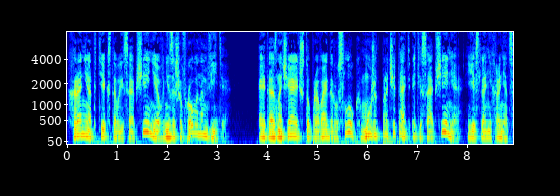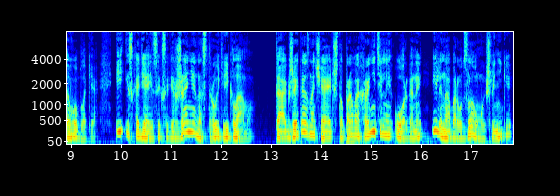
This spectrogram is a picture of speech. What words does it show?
хранят текстовые сообщения в незашифрованном виде. Это означает, что провайдер услуг может прочитать эти сообщения, если они хранятся в облаке, и, исходя из их содержания, настроить рекламу. Также это означает, что правоохранительные органы или, наоборот, злоумышленники,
